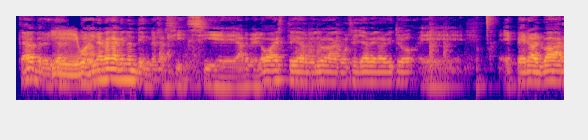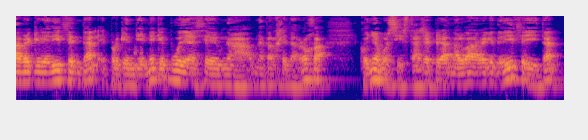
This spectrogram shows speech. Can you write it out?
Claro, pero yo, y, bueno, hay una cosa que no entiendo. O sea, si, si eh, Arbeloa, este Arbeloa, como se llama el árbitro, eh, espera al bar a ver qué le dicen, tal, porque entiende que puede hacer una, una tarjeta roja. Coño, pues si estás esperando al bar a ver qué te dice y tal,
